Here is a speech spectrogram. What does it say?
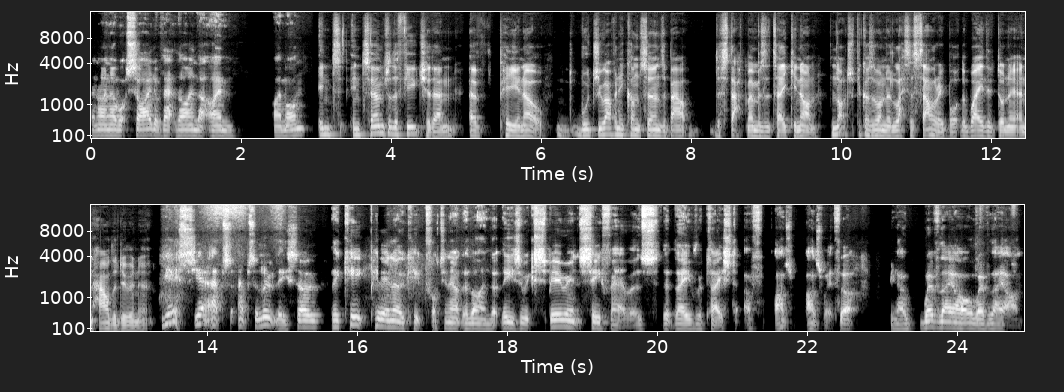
and I know what side of that line that I'm I'm on. In t- in terms of the future, then of P and O, would you have any concerns about the staff members they're taking on? Not just because they're on a lesser salary, but the way they've done it and how they're doing it. Yes, yeah, abs- absolutely. So they keep P and O keep trotting out the line that these are experienced seafarers that they've replaced us us with. That you know whether they are or whether they aren't.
